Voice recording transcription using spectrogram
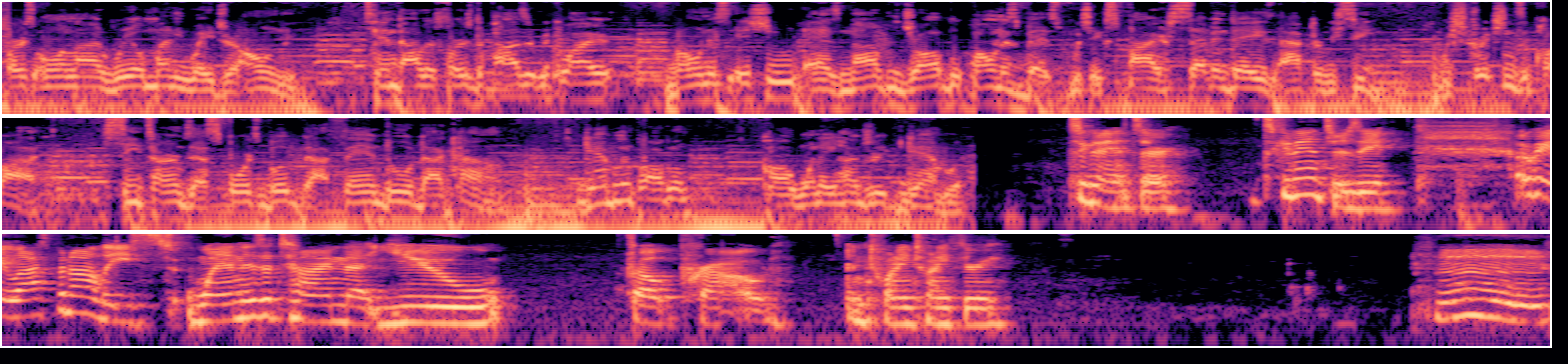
First online real money wager only. $10 first deposit required. Bonus issued as non-withdrawable bonus bets, which expire seven days after receipt. Restrictions apply. See terms at sportsbook.fanduel.com. Gambling problem? Call 1 800 Gambler. It's a good answer. It's a good answer, Z. Okay, last but not least, when is a time that you felt proud in 2023? Hmm.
